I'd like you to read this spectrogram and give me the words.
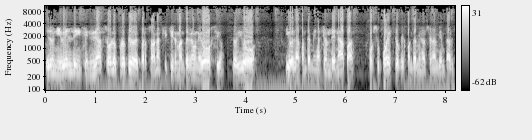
es un nivel de ingenuidad solo propio de personas que quieren mantener un negocio. Lo digo, digo, la contaminación de napas, por supuesto que es contaminación ambiental.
